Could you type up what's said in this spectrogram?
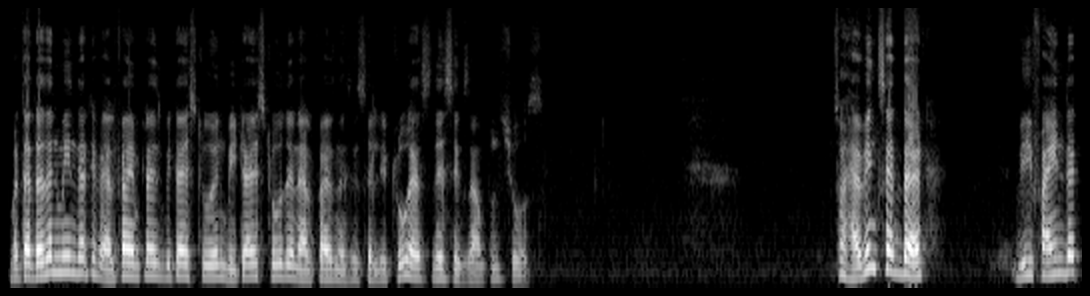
but that does not mean that if alpha implies beta is true and beta is true, then alpha is necessarily true as this example shows. So, having said that, we find that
